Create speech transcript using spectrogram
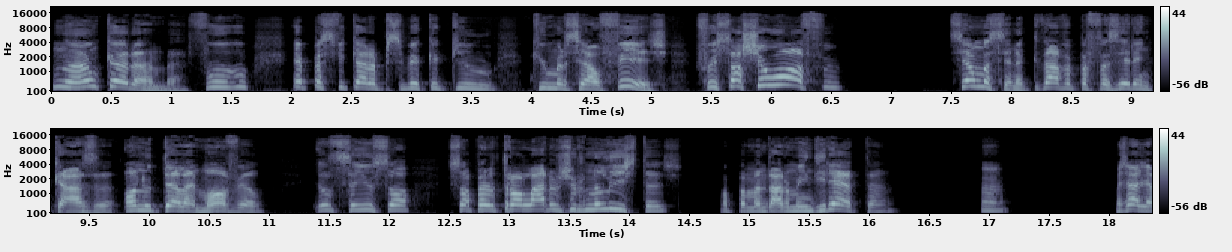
Não, caramba! Fogo é para se ficar a perceber que aquilo que o Marcelo fez foi só show-off. Se é uma cena que dava para fazer em casa ou no telemóvel, ele saiu só, só para trollar os jornalistas ou para mandar uma indireta. Hum. Mas olha,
